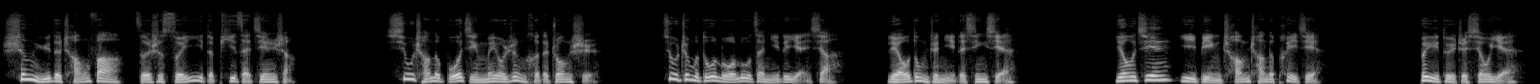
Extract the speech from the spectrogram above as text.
剩余的长发则是随意的披在肩上。修长的脖颈没有任何的装饰，就这么多裸露在你的眼下，撩动着你的心弦。腰间一柄长长的佩剑，背对着萧炎。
